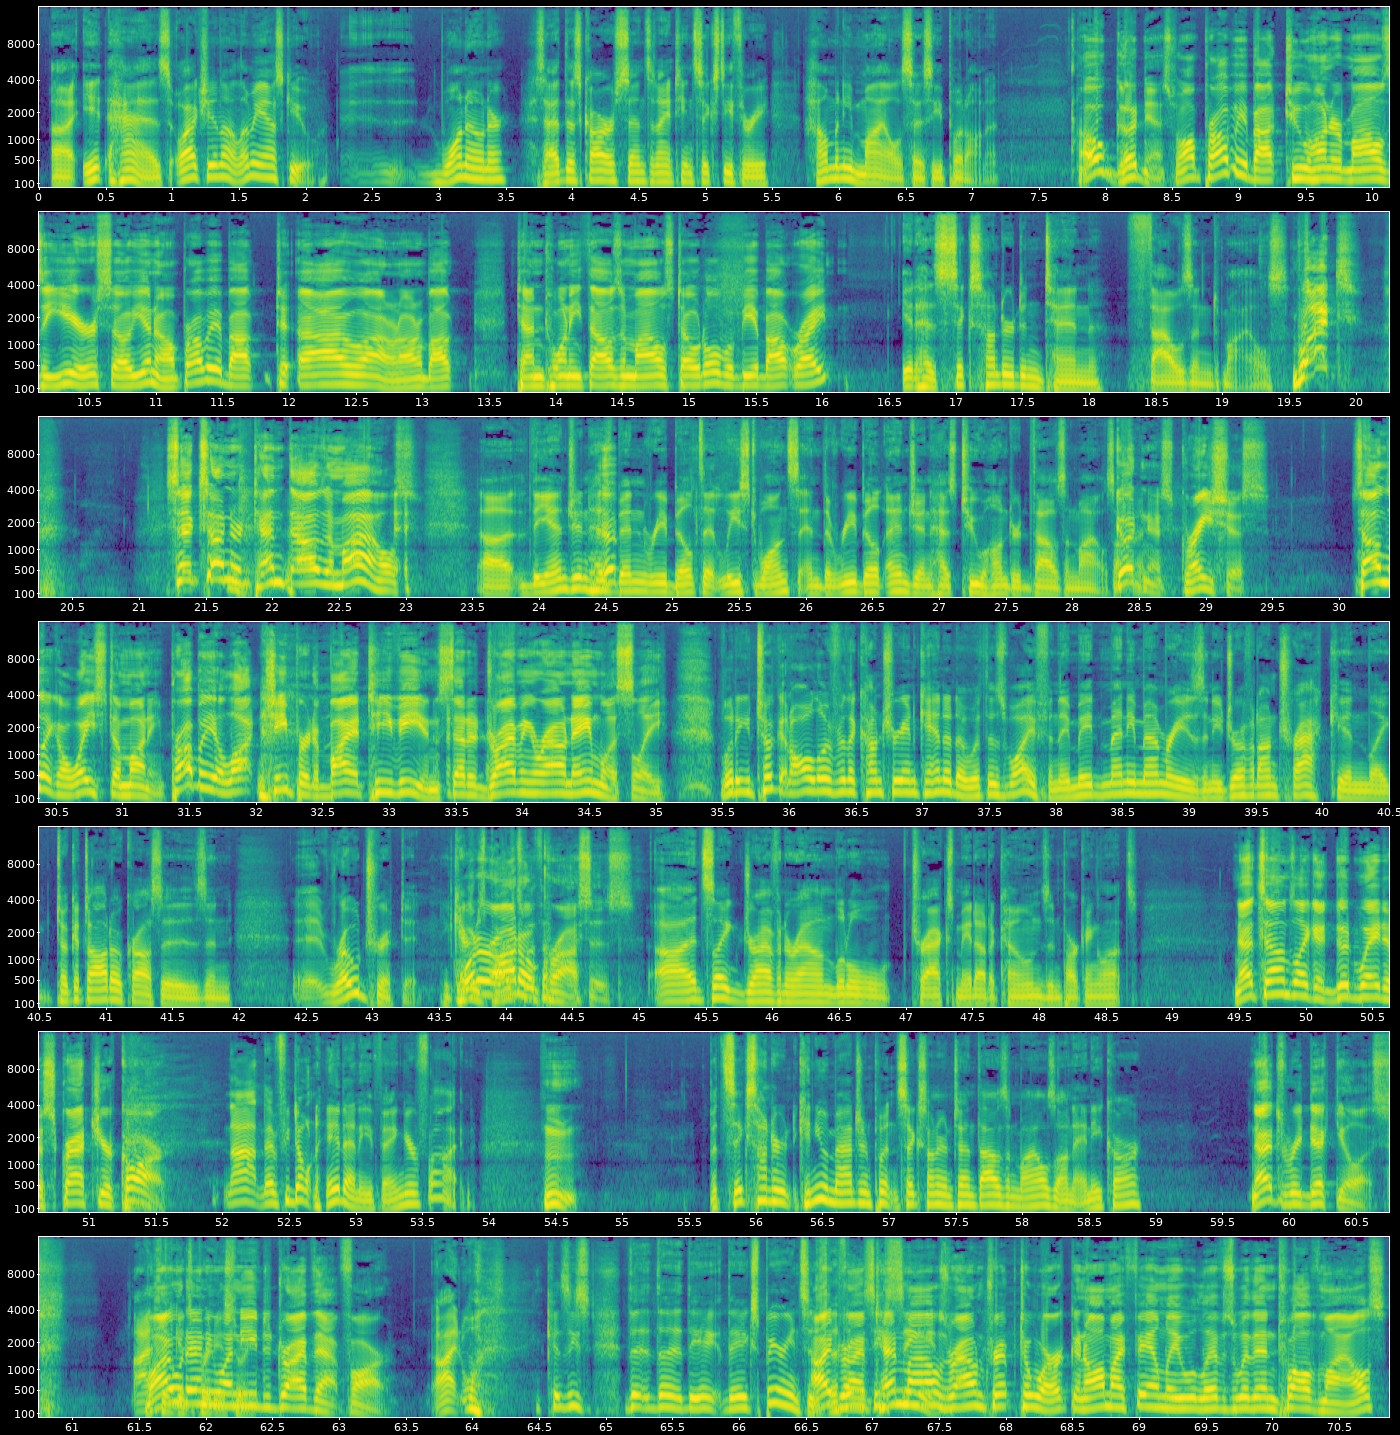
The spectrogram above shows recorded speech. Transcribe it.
Uh, it has. Well, actually, no. Let me ask you. Uh, One owner has had this car since 1963. How many miles has he put on it? Oh goodness! Well, probably about two hundred miles a year. So you know, probably about t- uh, I don't know, about 10, 20,000 miles total would be about right. It has 610,000 miles. What? Six hundred ten thousand miles. Uh, the engine has been rebuilt at least once, and the rebuilt engine has 200,000 miles on it. Goodness gracious! Sounds like a waste of money. Probably a lot cheaper to buy a TV instead of driving around aimlessly. But he took it all over the country and Canada with his wife, and they made many memories. And he drove it on track and like took it to autocrosses and uh, road tripped it. He What are parts with him. autocrosses? Uh, it's like driving around little tracks made out of cones in parking lots. That sounds like a good way to scratch your car. Not if you don't hit anything, you're fine. Hmm. But 600, can you imagine putting 610,000 miles on any car? That's ridiculous. I Why think would it's pretty anyone sweet. need to drive that far? I, because he's the, the, the, the experiences. I the drive things he's 10 seen. miles round trip to work, and all my family lives within 12 miles.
